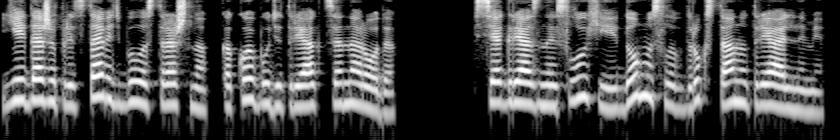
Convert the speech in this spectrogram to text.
Ей даже представить было страшно, какой будет реакция народа. Все грязные слухи и домыслы вдруг станут реальными.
